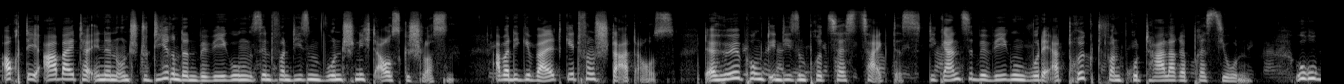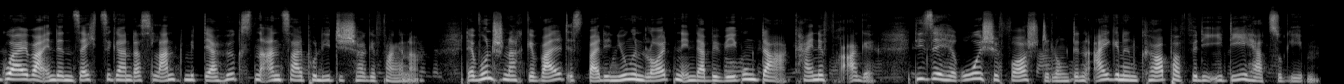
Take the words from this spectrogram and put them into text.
Auch die Arbeiterinnen und Studierendenbewegung sind von diesem Wunsch nicht ausgeschlossen. Aber die Gewalt geht vom Staat aus. Der Höhepunkt in diesem Prozess zeigt es. Die ganze Bewegung wurde erdrückt von brutaler Repression. Uruguay war in den 60ern das Land mit der höchsten Anzahl politischer Gefangener. Der Wunsch nach Gewalt ist bei den jungen Leuten in der Bewegung da, keine Frage. Diese heroische Vorstellung, den eigenen Körper für die Idee herzugeben,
